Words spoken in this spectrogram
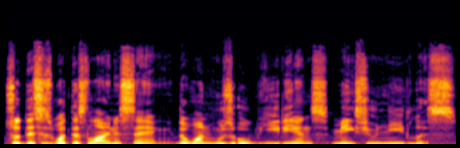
So, this is what this line is saying the one whose obedience makes you needless.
